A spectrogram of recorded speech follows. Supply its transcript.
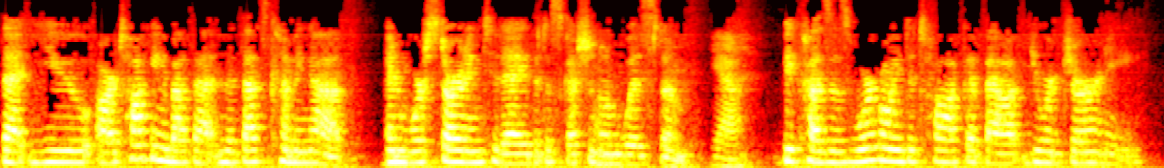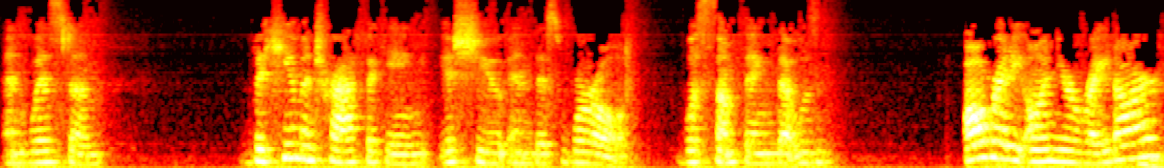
that you are talking about that and that that's coming up. And mm-hmm. we're starting today the discussion on wisdom. Yeah. Because as we're going to talk about your journey and wisdom, the human trafficking issue in this world was something that was already on your radar,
